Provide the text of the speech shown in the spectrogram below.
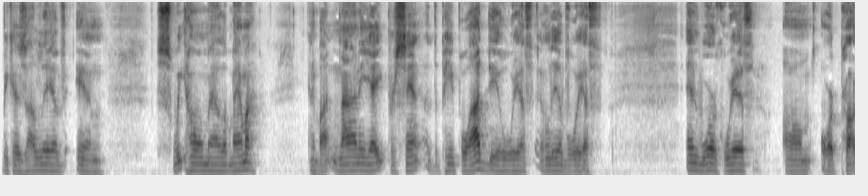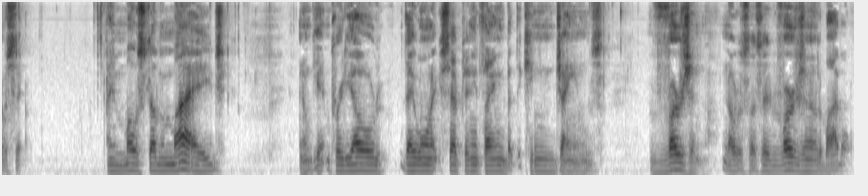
because I live in Sweet Home, Alabama. And about 98% of the people I deal with and live with and work with um, are Protestant. And most of them my age, and I'm getting pretty old, they won't accept anything but the King James Version. Notice I said version of the Bible.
